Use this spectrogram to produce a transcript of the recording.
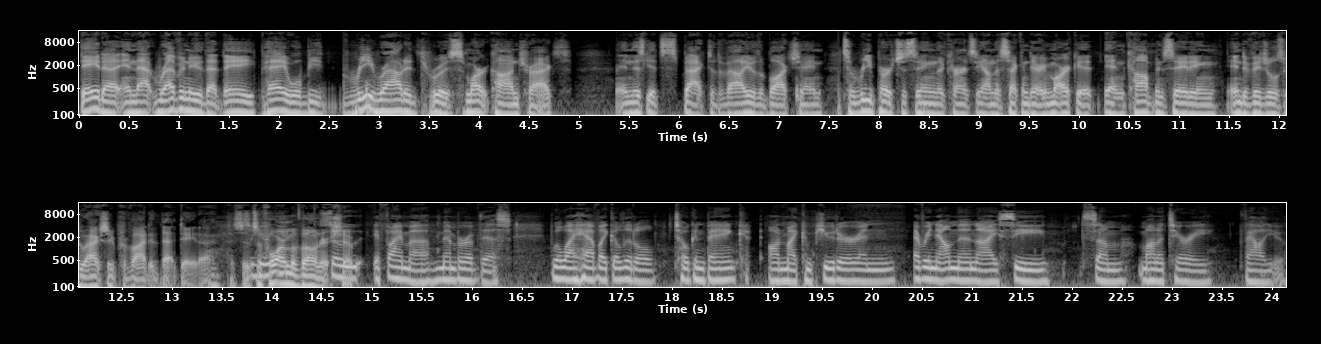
data and that revenue that they pay will be rerouted through a smart contract and this gets back to the value of the blockchain to repurchasing the currency on the secondary market and compensating individuals who actually provided that data. So, it's a form of ownership. So if I'm a member of this, will I have like a little token bank on my computer, and every now and then I see some monetary value?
